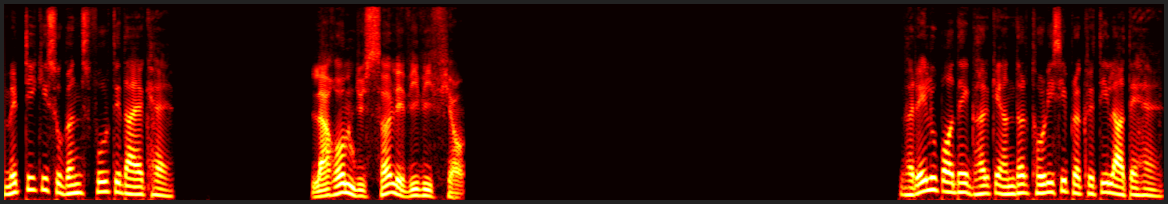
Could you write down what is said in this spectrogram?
मिट्टी की सुगंध स्फूर्तिदायक है L'arôme du sol est vivifiant. घरेलू पौधे घर के अंदर थोड़ी सी प्रकृति लाते हैं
